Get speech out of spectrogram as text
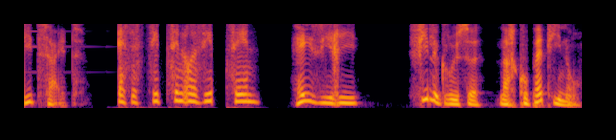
die Zeit. Es ist 17.17 Uhr. Hey Siri, viele Grüße nach Cupertino.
